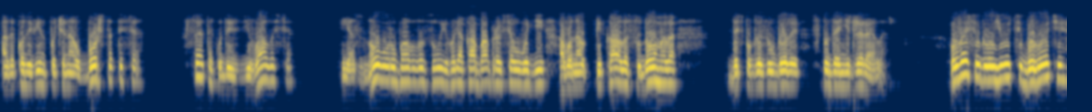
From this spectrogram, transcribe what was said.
Але коли він починав борстатися, все те кудись здівалося. Я знову рубав лозу, і голяка бабрався у воді, а вона обпікала, судомила, десь поблизу вбили студені джерела. Увесь у глоюці, болоті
